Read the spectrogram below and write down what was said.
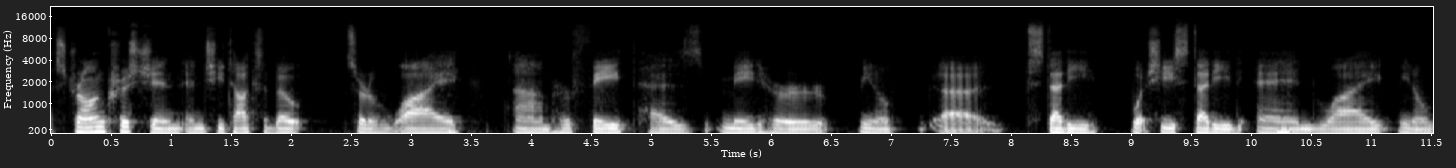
a strong Christian, and she talks about sort of why um, her faith has made her, you know, uh, study what she studied and why you know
